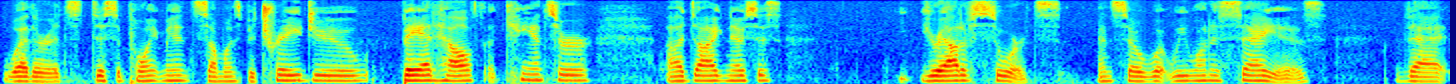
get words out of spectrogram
whether it's disappointment, someone's betrayed you, bad health, a cancer uh, diagnosis. You're out of sorts. And so, what we want to say is that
